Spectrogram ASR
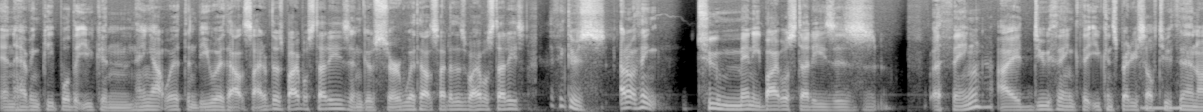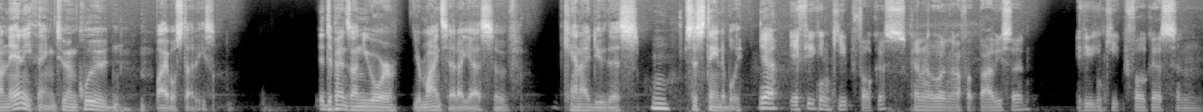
and having people that you can hang out with and be with outside of those Bible studies and go serve with outside of those Bible studies. I think there's, I don't think too many Bible studies is a thing. I do think that you can spread yourself too thin on anything to include Bible studies. It depends on your your mindset, I guess, of can I do this hmm. sustainably? Yeah. if you can keep focus, kind of going off what Bobby said, if you can keep focus and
